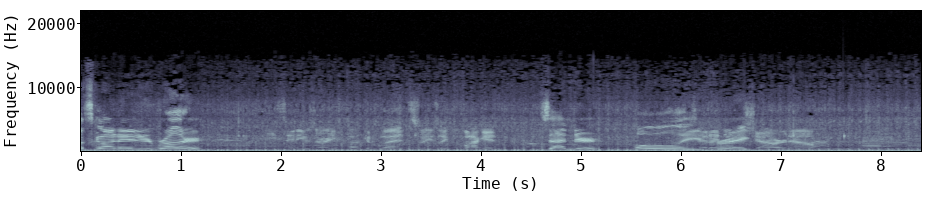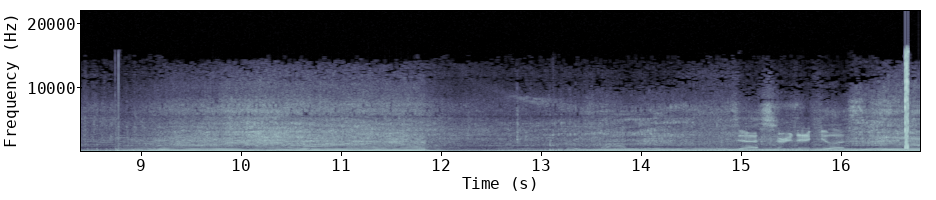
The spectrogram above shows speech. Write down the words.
What's going on in your brother? He said he was already fucking wet, so he's like, fuck it. Sender. Holy Said I need a frig. shower now. Just ridiculous.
